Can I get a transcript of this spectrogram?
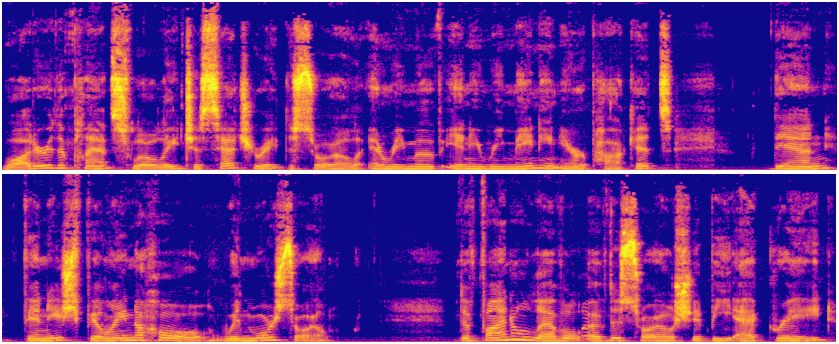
Water the plant slowly to saturate the soil and remove any remaining air pockets. Then finish filling the hole with more soil. The final level of the soil should be at grade.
